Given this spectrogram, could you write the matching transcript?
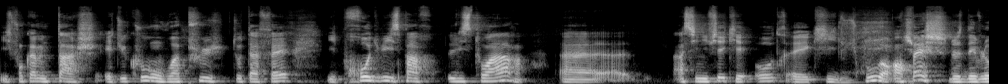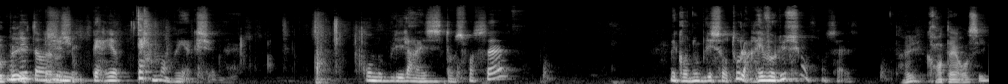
ils font comme une tâche. Et du coup, on voit plus tout à fait. Ils produisent par l'histoire. Euh, à signifier qui est autre et qui du coup empêche de se développer. On est dans une période tellement réactionnaire qu'on oublie la résistance française, mais qu'on oublie surtout la Révolution française. Oui, grand air aussi,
